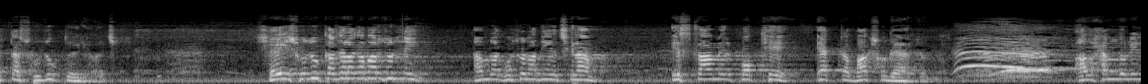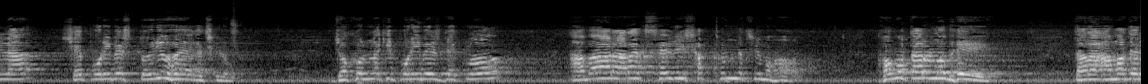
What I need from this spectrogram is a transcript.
একটা সুযোগ তৈরি হয়েছে। সেই সুযোগ কাজে লাগাবার জন্যই আমরা ঘোষণা দিয়েছিলাম ইসলামের পক্ষে একটা বাক্স দেওয়ার জন্য। আলহামদুলিল্লাহ, সে পরিবেশ তৈরি হয়ে গেছিল। যখন নাকি পরিবেশ দেখল, আবার আর এক শ্রেণির স্বার্থন্বেষী মহল, ক্ষমতার লোভে তারা আমাদের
